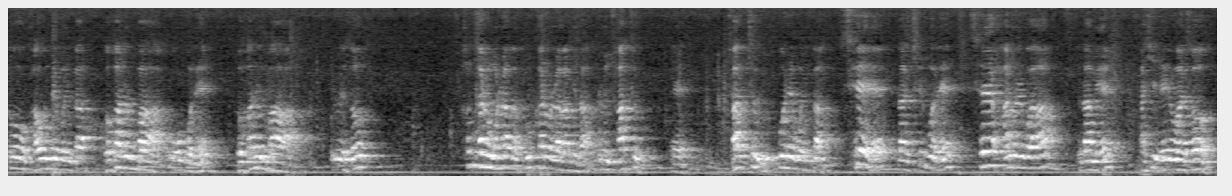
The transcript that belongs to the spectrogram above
또 가운데 보니까 거하는 바 5번에 거하는 바 그래서 한 칸을 올라가 두 칸 올라갑니다. 그러면 좌측 예, 좌측 6번에 보니까 새, 그다음 7번에 새 하늘과 그 다음에 다시 내려와서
